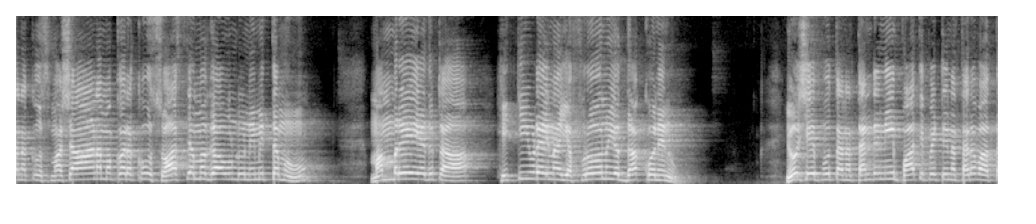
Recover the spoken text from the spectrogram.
తనకు శ్మశానము కొరకు స్వాస్థ్యముగా ఉండు నిమిత్తము మమ్రే ఎదుట హిత్తియుడైన ఎఫ్రోను యొద్ద కొనెను. యోసేపు తన తండ్రిని పాతిపెట్టిన తరువాత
